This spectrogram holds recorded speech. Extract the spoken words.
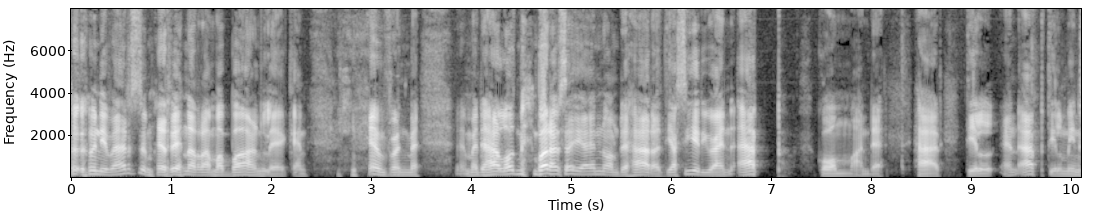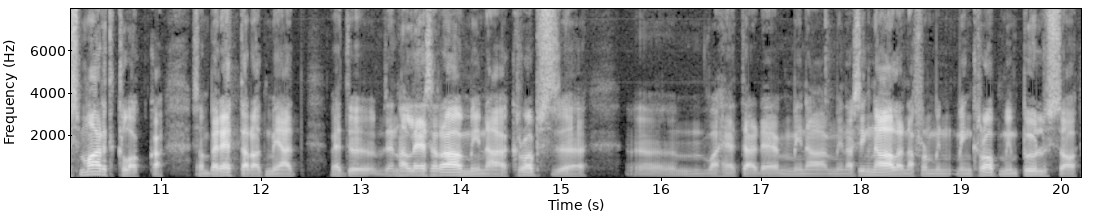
Universum är rena rama barnleken jämfört med, med det här. Låt mig bara säga ännu om det här att jag ser ju en app kommande här till en app till min smartklocka som berättar åt mig att vet du, den har läser av mina kropps eh, vad heter det, mina, mina signalerna från min, min kropp, min puls och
